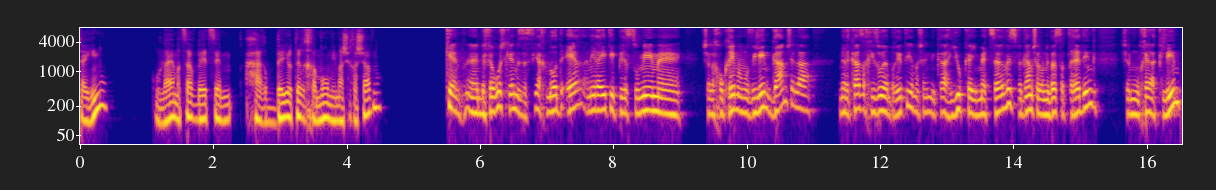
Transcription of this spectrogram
טעינו? אולי המצב בעצם הרבה יותר חמור ממה שחשבנו? כן, אה, בפירוש כן, וזה שיח מאוד ער. אני ראיתי פרסומים אה, של החוקרים המובילים, גם של מרכז החיזוי הבריטי, מה שנקרא UK Met Service, וגם של אוניברסיטת רדינג, של מומחי אקלים,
